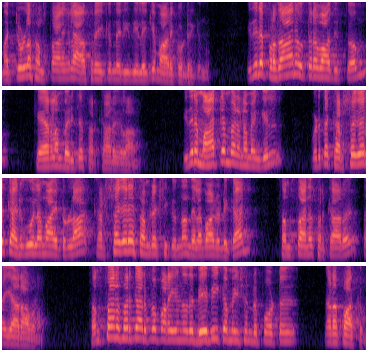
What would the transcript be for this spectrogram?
മറ്റുള്ള സംസ്ഥാനങ്ങളെ ആശ്രയിക്കുന്ന രീതിയിലേക്ക് മാറിക്കൊണ്ടിരിക്കുന്നു. ഇതിന്റെ പ്രധാന ഉത്തരവാദിത്വം കേരളം ഭരിച്ച സർക്കാരുകളാണ്. ഇതിന് മാറ്റം വരണമെങ്കിൽ ഇവിടുത്തെ കർഷകർക്ക് അനുകൂലമായിട്ടുള്ള കർഷകരെ സംരക്ഷിക്കുന്ന നിലപാടെടുക്കാൻ സംസ്ഥാന സർക്കാർ തയ്യാറാവണം. സംസ്ഥാന സർക്കാർ ഇപ്പോൾ പറയുന്നത് ബേബി കമ്മീഷൻ റിപ്പോർട്ട് നടപ്പാക്കും.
